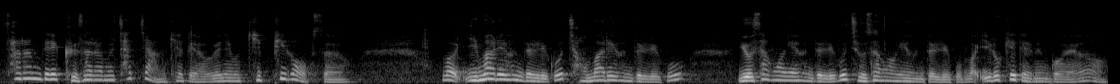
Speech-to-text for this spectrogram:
사람들이 그 사람을 찾지 않게 돼요. 왜냐하면 깊이가 없어요. 뭐 이 말에 흔들리고 저 말에 흔들리고 요 상황에 흔들리고 저 상황에 흔들리고 막 이렇게 되는 거예요.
